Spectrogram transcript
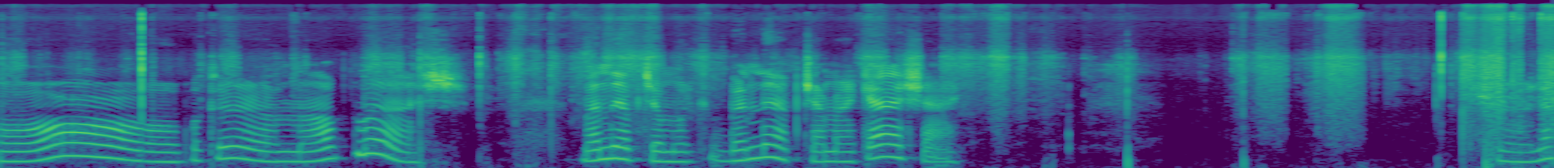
Oo, bakın ne yapmış. Ben de yapacağım. Ben de yapacağım arkadaşlar. Şöyle.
